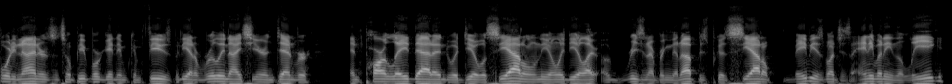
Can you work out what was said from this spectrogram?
49ers, and so people were getting him confused, but he had a really nice year in Denver and parlayed that into a deal with Seattle. And the only deal, I, uh, reason I bring that up is because Seattle, maybe as much as anybody in the league,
